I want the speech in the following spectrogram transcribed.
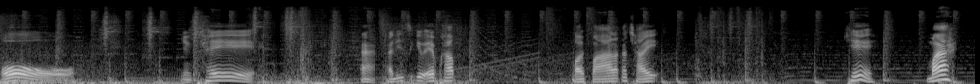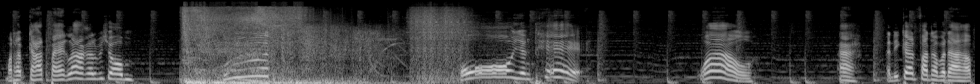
โอ้ อย่างเท่ อะ อันนี้สกิล F ครับลอยฟ้าแล้วก็ใช้ โอเค มา มาทำการแปลงร่างกันท่านผู้ชมปื๊ดโอ้ยังเท่ ว้าว อะ อันนี้การฟันธรรมดาครับ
